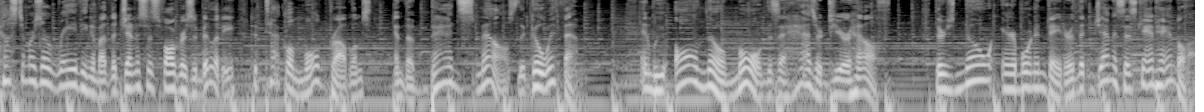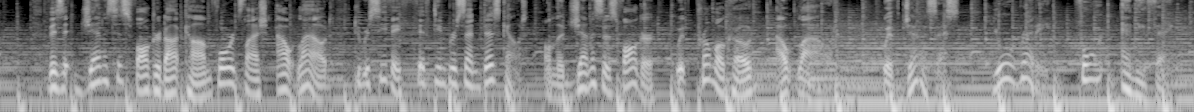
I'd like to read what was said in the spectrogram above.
Customers are raving about the Genesis Fogger's ability to tackle mold problems and the bad smells that go with them. And we all know mold is a hazard to your health. There's no airborne invader that Genesis can't handle. Visit genesisfogger.com forward slash out loud to receive a 15% discount on the Genesis Fogger with promo code OUTLOUD. With Genesis, you're ready for anything.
